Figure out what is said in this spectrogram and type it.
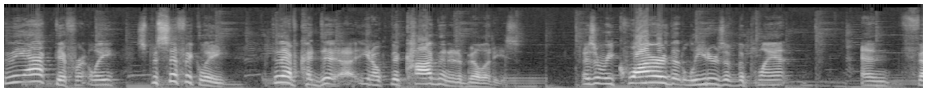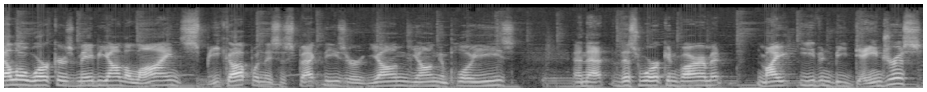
Do they act differently? Specifically, do they have uh, you know the cognitive abilities? Is it required that leaders of the plant and fellow workers maybe on the line speak up when they suspect these are young young employees and that this work environment might even be dangerous?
